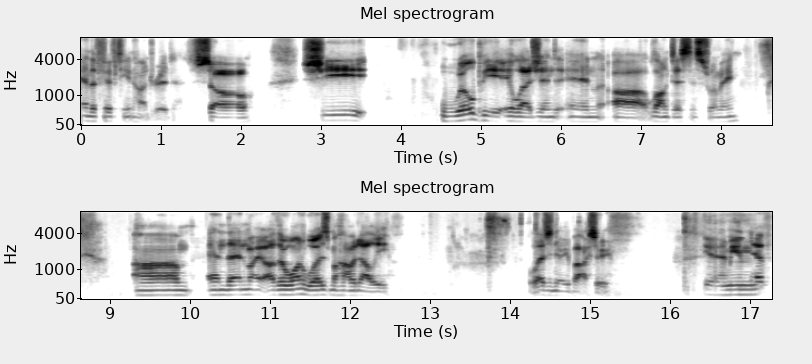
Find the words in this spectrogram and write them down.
and the 1500. So she will be a legend in uh, long distance swimming. Um, and then my other one was Muhammad Ali legendary boxer. Yeah, I mean, I have,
